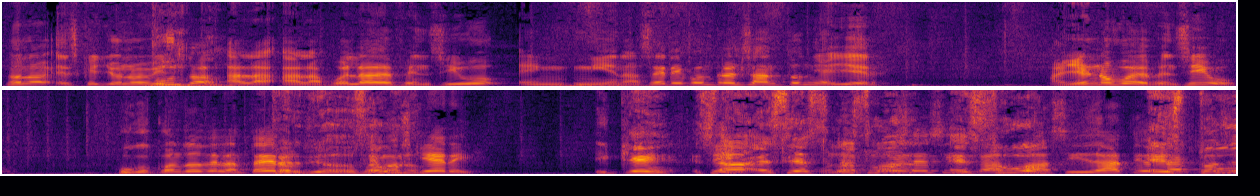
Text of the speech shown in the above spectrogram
No, no, es que yo no he visto a la, a la Juela defensivo en- ni en la serie contra el Santos ni ayer. Ayer no fue defensivo. Jugó con dos delanteros. Perdió dos a ¿Qué más quiere? ¿Y qué? Sí, Está- es- es- una estuvo, cosa es estuvo- incapacidad y otra cosa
